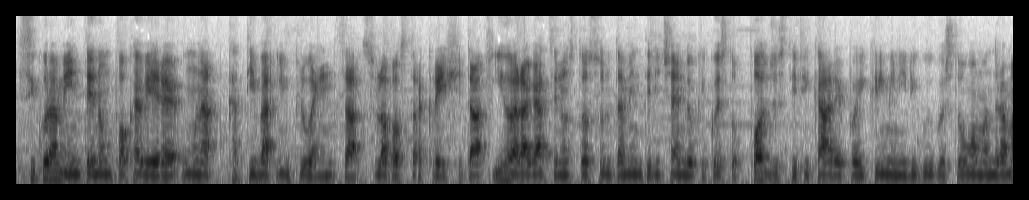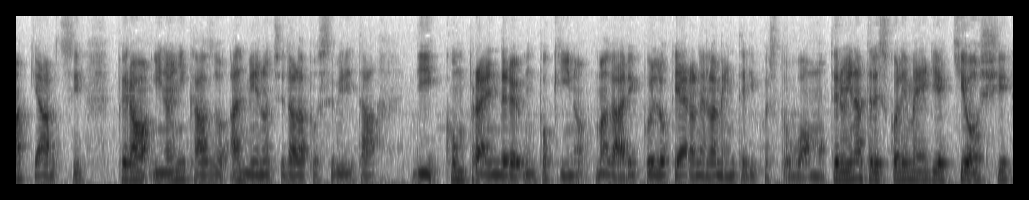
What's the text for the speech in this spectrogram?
sicuramente non può che avere una cattiva influenza sulla vostra crescita. Io ragazzi non sto assolutamente dicendo che questo può giustificare poi i crimini di cui questo uomo andrà a macchiarsi, però in ogni caso almeno ci dà la possibilità di comprendere un pochino magari quello che era nella mente di questo uomo. Terminate le scuole medie, Kyoshi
